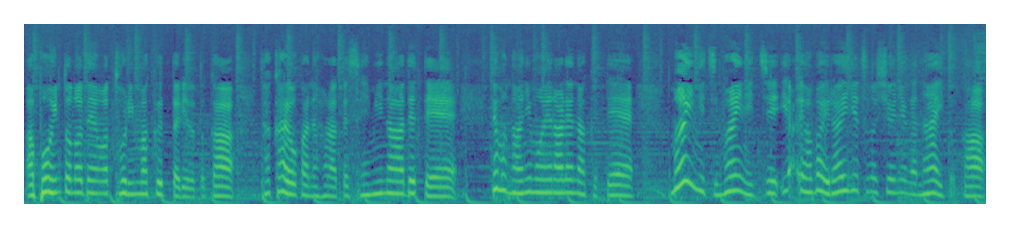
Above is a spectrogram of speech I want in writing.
アポイントの電話取りまくったりだとか高いお金払ってセミナー出てでも何も得られなくて毎日毎日いややばい来月の収入がないとか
